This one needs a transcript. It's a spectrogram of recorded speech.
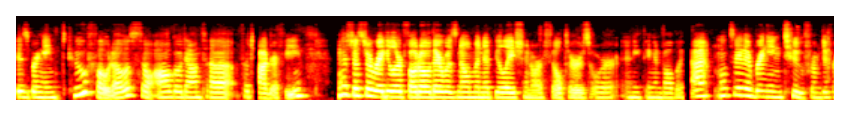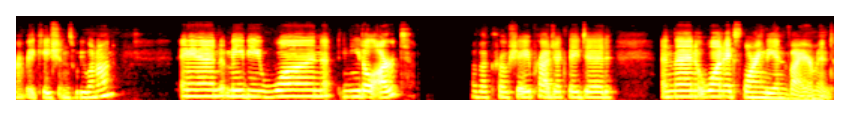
is bringing two photos. So I'll go down to photography. And it's just a regular photo. There was no manipulation or filters or anything involved like that. Let's say they're bringing two from different vacations we went on and maybe one needle art of a crochet project they did, and then one exploring the environment.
